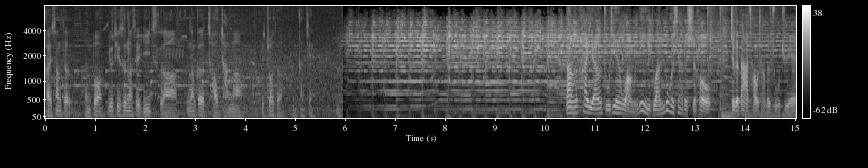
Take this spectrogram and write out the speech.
改善得很多，尤其是那些椅子啊、那个草场啊，也做得很干净。当太阳逐渐往另一端落下的时候，这个大草场的主角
